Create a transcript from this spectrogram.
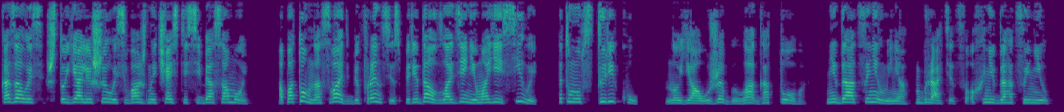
Казалось, что я лишилась важной части себя самой. А потом на свадьбе Фрэнсис передал владение моей силой этому старику. Но я уже была готова. Недооценил меня, братец, ох, недооценил.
